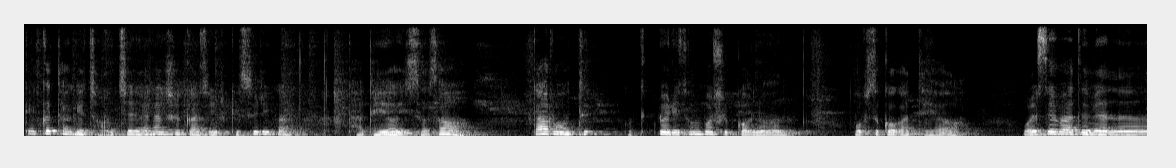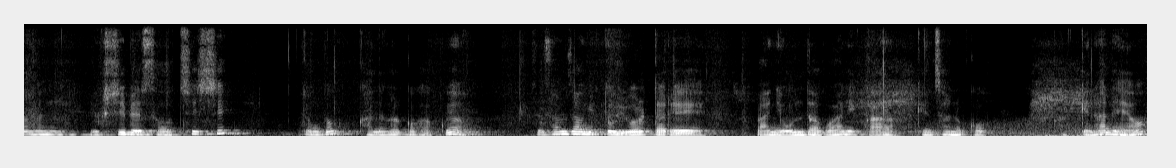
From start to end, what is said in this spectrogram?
깨끗하게 전체 화장실까지 이렇게 수리가 다 되어 있어서 따로 특, 뭐 특별히 손보실 거는 없을 것 같아요. 월세 받으면은 한 60에서 70 정도 가능할 것 같고요. 삼성이 또 6월 달에 많이 온다고 하니까 괜찮을 것 같긴 하네요.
